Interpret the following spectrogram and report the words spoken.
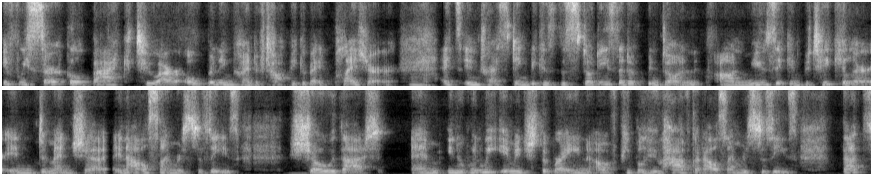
if we circle back to our opening kind of topic about pleasure, mm. it's interesting because the studies that have been done on music, in particular in dementia, in Alzheimer's disease, show that um, you know, when we image the brain of people who have got Alzheimer's disease, that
